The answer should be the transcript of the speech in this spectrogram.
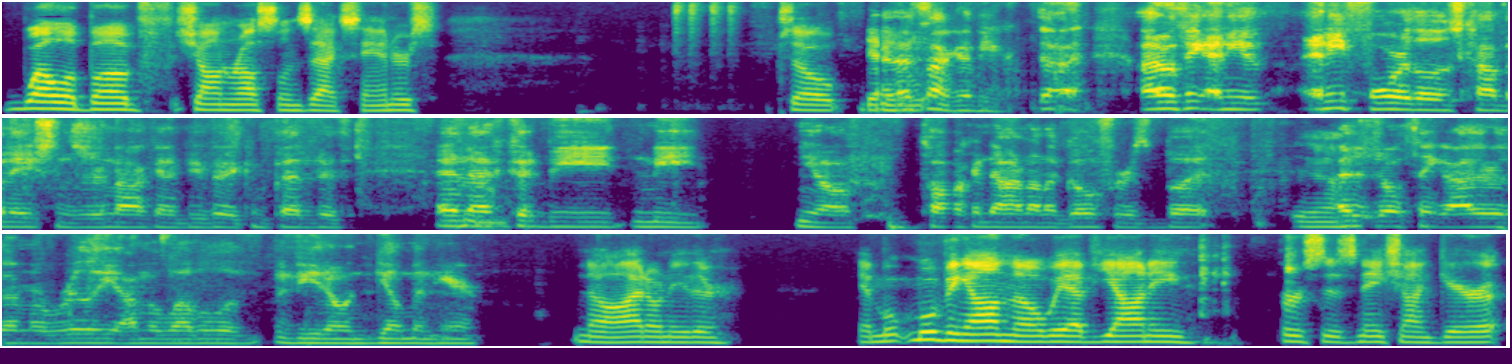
well above Sean Russell and Zach Sanders. So Yeah, that's not going to be. I don't think any any four of those combinations are not going to be very competitive, and that could be me, you know, talking down on the Gophers. But yeah. I just don't think either of them are really on the level of Vito and Gilman here. No, I don't either. Yeah, mo- moving on though, we have Yianni versus Nahshon Garrett.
